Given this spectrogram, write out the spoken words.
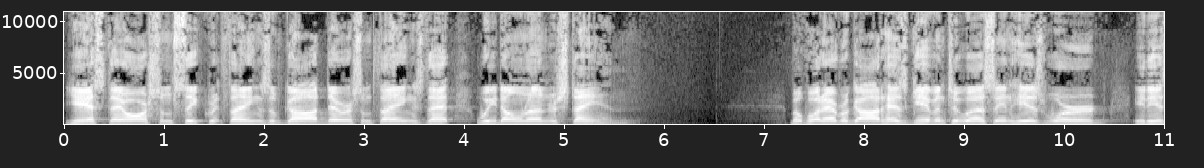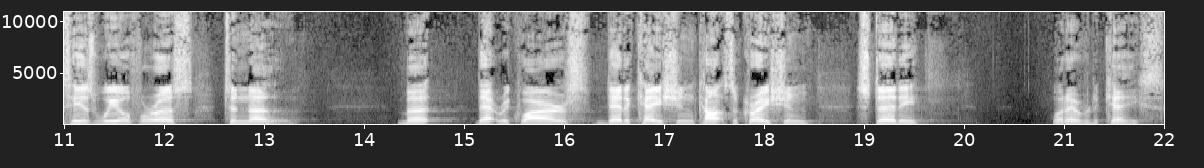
Yes, there are some secret things of God. There are some things that we don't understand. But whatever God has given to us in His Word, it is His will for us to know. But that requires dedication, consecration, study, whatever the case.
